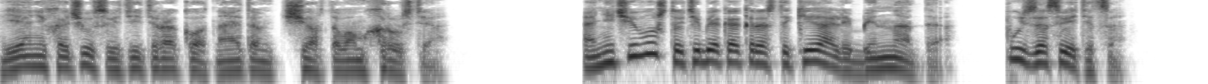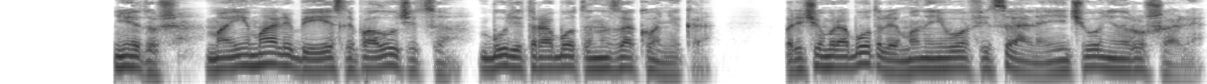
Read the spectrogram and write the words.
я не хочу светить ракот на этом чертовом хрусте. А ничего, что тебе как раз-таки алиби надо. Пусть засветится. Нет уж, моим алиби, если получится, будет работа на законника. Причем работали мы на него официально, ничего не нарушали.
